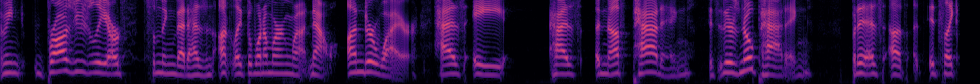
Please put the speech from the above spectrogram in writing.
I mean, bras usually are something that has an like the one I'm wearing right now. Underwire has a has enough padding. It's, there's no padding, but it has a, it's like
